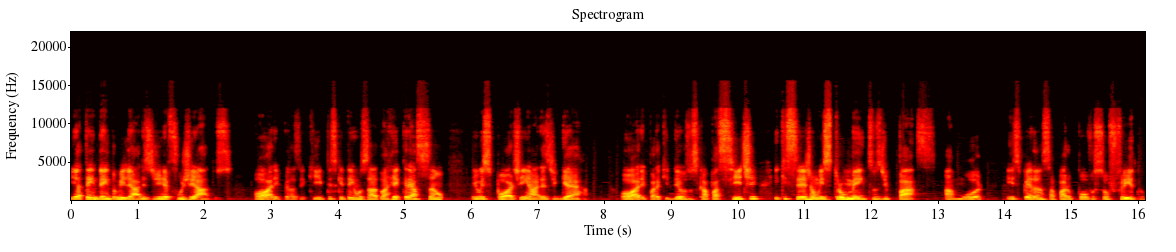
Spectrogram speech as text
e atendendo milhares de refugiados. Ore pelas equipes que têm usado a recreação e o esporte em áreas de guerra. Ore para que Deus os capacite e que sejam instrumentos de paz, amor e esperança para o povo sofrido.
